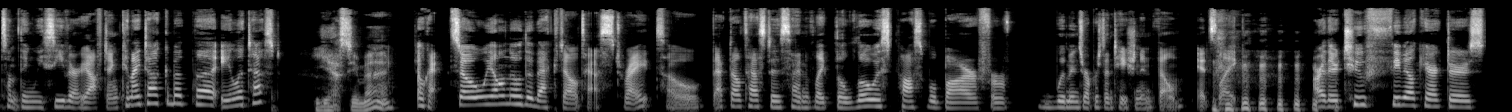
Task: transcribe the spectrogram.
something we see very often. Can I talk about the Aila test? Yes, you may. Okay, so we all know the Bechdel test, right? So Bechdel test is kind of like the lowest possible bar for women's representation in film. It's like, are there two female characters?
